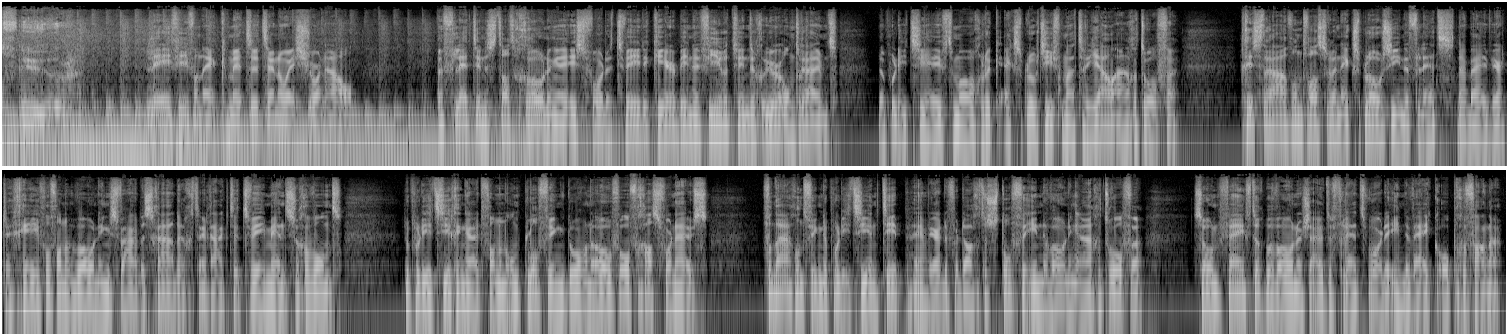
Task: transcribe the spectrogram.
12 uur. Levi van Eck met het NOS-journaal. Een flat in de stad Groningen is voor de tweede keer binnen 24 uur ontruimd. De politie heeft mogelijk explosief materiaal aangetroffen. Gisteravond was er een explosie in de flat. Daarbij werd de gevel van een woning zwaar beschadigd... en raakten twee mensen gewond. De politie ging uit van een ontploffing door een oven of gasfornuis. Vandaag ontving de politie een tip... en werden verdachte stoffen in de woning aangetroffen... Zo'n 50 bewoners uit de flat worden in de wijk opgevangen.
